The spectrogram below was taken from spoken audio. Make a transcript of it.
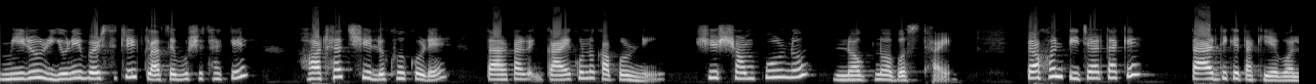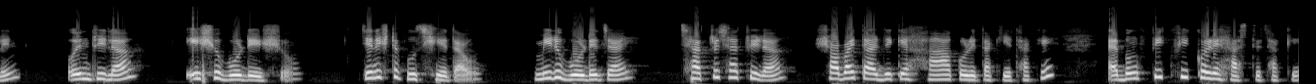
মিরুর ইউনিভার্সিটির ক্লাসে বসে থাকে। হঠাৎ সে লক্ষ্য করে তার গায়ে কোনো কাপড় নেই। সে সম্পূর্ণ নগ্ন অবস্থায়। তখন টিচার তাকে তার দিকে তাকিয়ে বলেন, ঐন্দ্রিলা, এসো বোর্ডে এসো। জিনিসটা বুঝিয়ে দাও মিরু বোর্ডে যায়। ছাত্রছাত্রীরা সবাই তার দিকে হা করে তাকিয়ে থাকে এবং ফিক ফিক করে হাসতে থাকে।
